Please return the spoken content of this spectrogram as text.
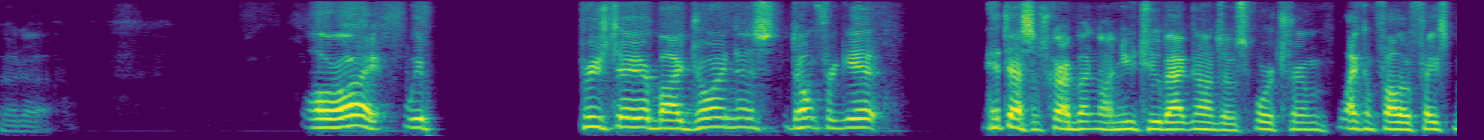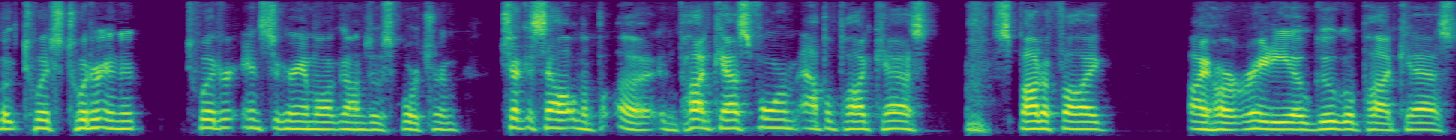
But, uh, all right, we appreciate everybody joining us. Don't forget hit that subscribe button on YouTube at Gonzo Sports Room. Like and follow Facebook, Twitch, Twitter, and Twitter, Instagram on Gonzo Sports Room. Check us out on the uh, in podcast form, Apple Podcast, Spotify, iHeartRadio, Google Podcast.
